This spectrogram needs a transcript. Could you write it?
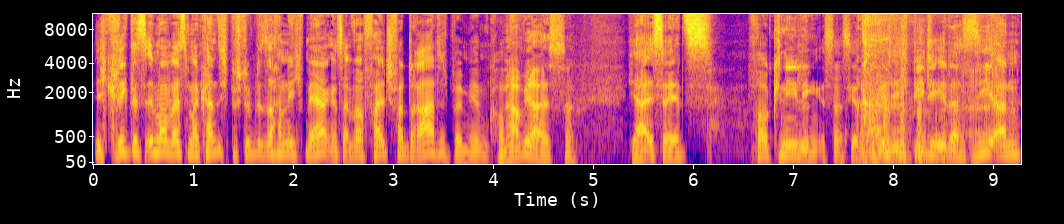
Ich krieg das immer, weißt man kann sich bestimmte Sachen nicht merken. Ist einfach falsch verdrahtet bei mir im Kopf. Na, wie heißt sie? Ja, ist ja jetzt. Frau Knieling ist das jetzt. Ich biete ihr das Sie an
